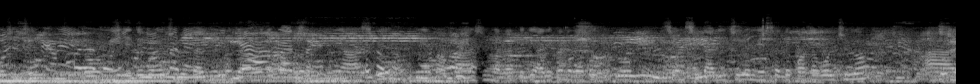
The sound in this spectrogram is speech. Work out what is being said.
বসেছে। তো মেয়ে যেতে বলেছিল তাই জন্য নিয়ে আসবে। মেয়ে বাবা মেলা থেকে। আর এখানে দেখো দুটো সেন্সি দাঁড়িয়ে ছিল, মেয়ের সাথে কথা বলছিল। আর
